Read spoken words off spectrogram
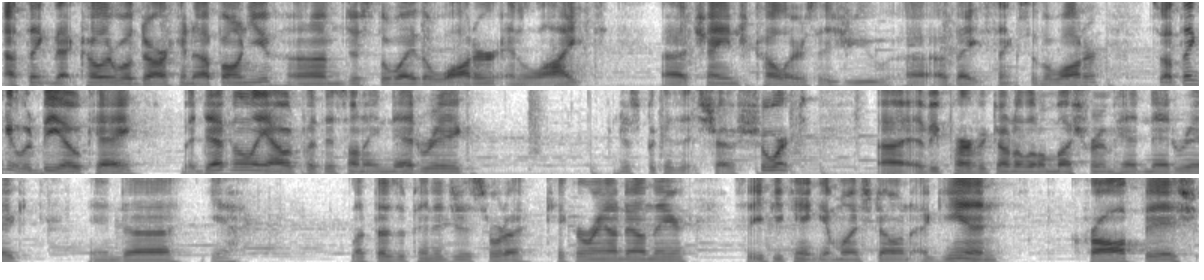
I think that color will darken up on you, um, just the way the water and light uh, change colors as you uh, a bait sinks to the water. So I think it would be okay, but definitely I would put this on a Ned rig just because it's so short. Uh, it'd be perfect on a little mushroom head Ned rig. And uh, yeah, let those appendages sort of kick around down there. See if you can't get munched on. Again, crawfish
